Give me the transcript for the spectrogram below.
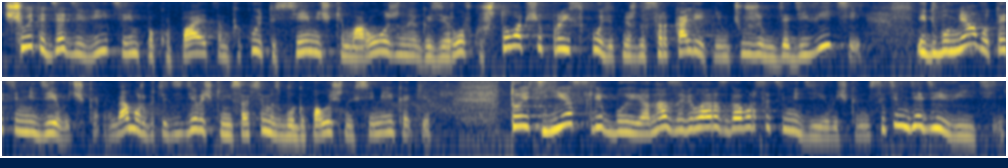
что это дядя Витя им покупает, там какую-то семечки, мороженое, газировку. Что вообще происходит между 40-летним чужим дядей Витей и двумя вот этими девочками? Да? Может быть, эти девочки не совсем из благополучных семей каких То есть, если бы она завела разговор с этими девочками, с этим дядей Витей,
